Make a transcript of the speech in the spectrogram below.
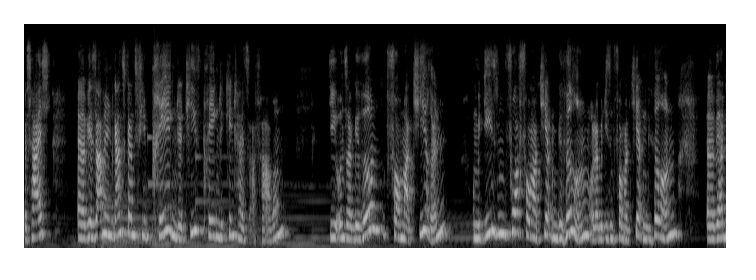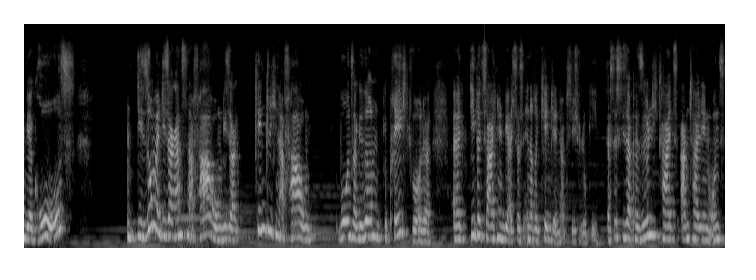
Das heißt, äh, wir sammeln ganz, ganz viel prägende, tief prägende Kindheitserfahrungen, die unser Gehirn formatieren. Und mit diesem vorformatierten Gehirn oder mit diesem formatierten Gehirn äh, werden wir groß. Und die Summe dieser ganzen Erfahrungen, dieser kindlichen Erfahrungen, wo unser Gehirn geprägt wurde, äh, die bezeichnen wir als das innere Kind in der Psychologie. Das ist dieser Persönlichkeitsanteil in uns,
